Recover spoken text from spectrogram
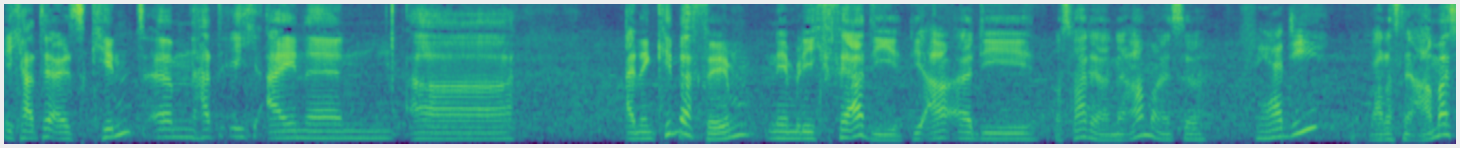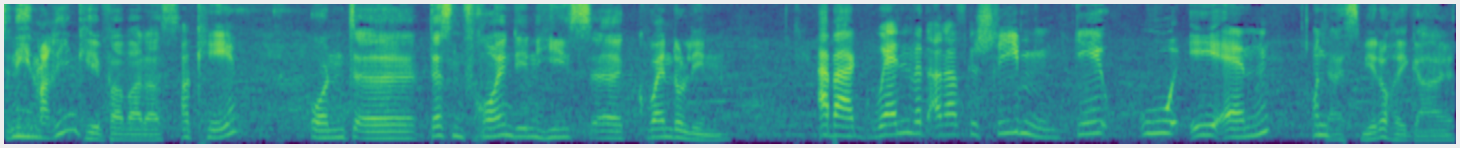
Ich hatte als Kind ähm, hatte ich einen äh, einen Kinderfilm, nämlich Ferdi. Die, äh, die was war der? Eine Ameise? Ferdi? War das eine Ameise? Nee, ein Marienkäfer war das. Okay. Und äh, dessen Freundin hieß äh, Gwendolyn. Aber Gwen wird anders geschrieben. G-U-E-N. Und Ja, ist mir doch egal.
